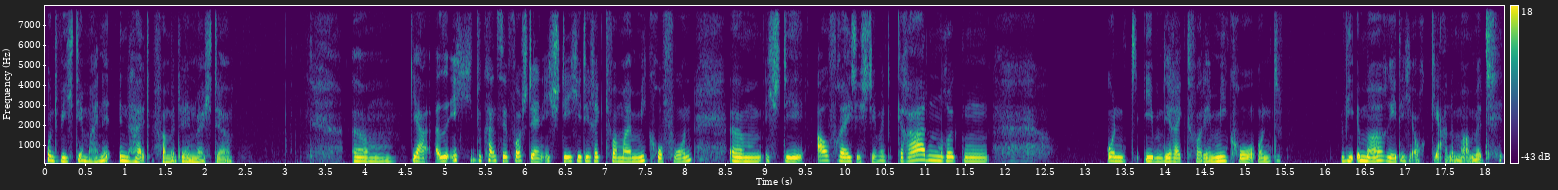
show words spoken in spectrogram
und wie ich dir meine Inhalte vermitteln möchte. Ähm, ja, also ich, du kannst dir vorstellen, ich stehe hier direkt vor meinem Mikrofon. Ähm, ich stehe aufrecht, ich stehe mit geradem Rücken und eben direkt vor dem Mikro und wie immer rede ich auch gerne mal mit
